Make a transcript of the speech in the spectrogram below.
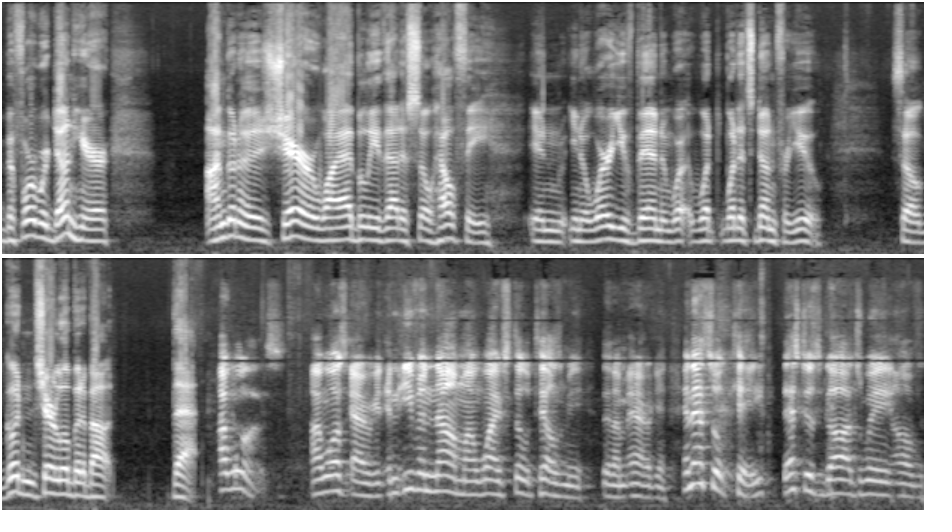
before we're done here, I'm going to share why I believe that is so healthy in you know where you've been and what what what it's done for you. So go ahead and share a little bit about that. I was. I was arrogant. And even now, my wife still tells me that I'm arrogant. And that's okay. That's just God's way of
